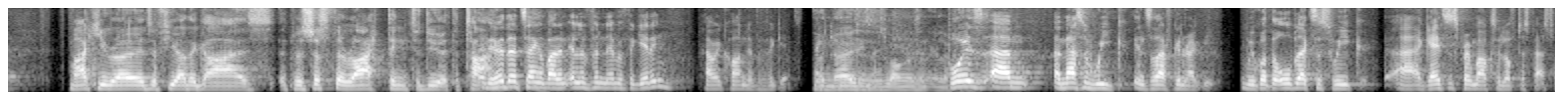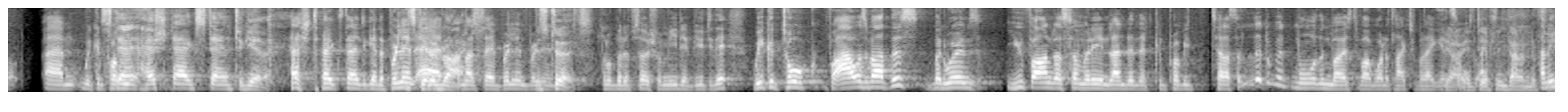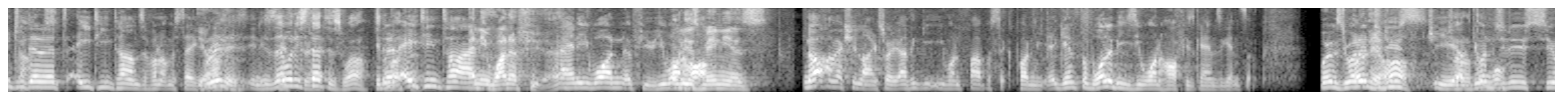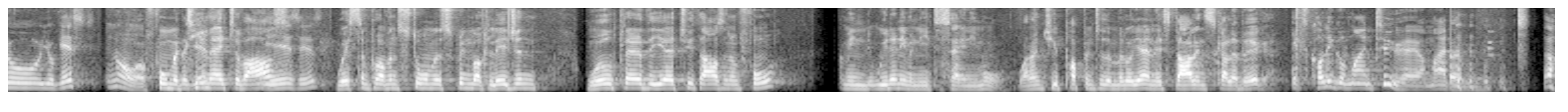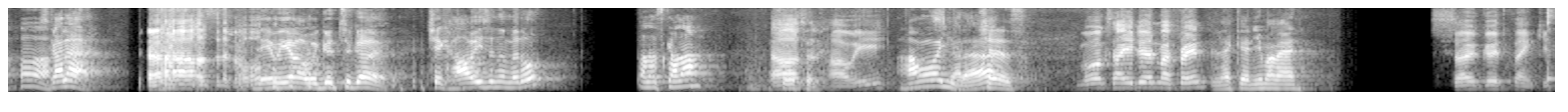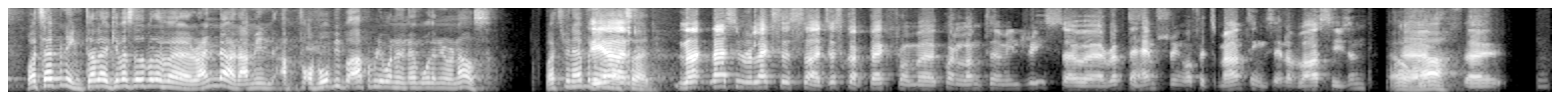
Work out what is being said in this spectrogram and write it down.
Mikey Rhodes, a few other guys. It was just the right thing to do at the time. Have you heard that saying about an elephant never forgetting? How he can't never forget. Your Thank you nose is as long as an elephant. Boys, um, a massive week in South African rugby. We've got the All Blacks this week uh, against the Springboks at Loftus Versfeld. Um, we could probably Stand, hashtag stand together. hashtag stand together. Brilliant Let's get it ad, I right. must say. Brilliant, brilliant. Let's do it. A little bit of social media beauty there. We could talk for hours about this, but Worms, you found us somebody in London that can probably tell us a little bit more than most about what it's like to play against Yeah, he's definitely done it a I few I think he times. did it 18 times, if I'm not mistaken. Yeah. Really? Is that what career. stat is? Wow. He did it lot, 18 times. And he won a few, eh? and he won a few. He won Probably as half. many as. No, I'm actually lying. Sorry, I think he he won five or six. Pardon me. Against the Wallabies, he won half his games against them. Worms, do you want to introduce? half? Jeez, Yeah. Do you want to introduce your your guest? No, a former The teammate guest? of ours. Yes, yes. Western Province Stormers, Springbok legend, World Player of the Year 2004. I mean, we don't even need to say any more. Why don't you pop into the middle here and let's dial in Schalk Burger. Ex-colleague of mine too. Hey, I might. Um, ah. Sculler, How's it all? there we are. We're good to go. Check Howie's in the middle. Hello, Scala. How's it, Howie? How are you? Sculler. Cheers. Morgs, how you doing, my friend? Lekker, and you, my man. So good, thank you. What's happening? Tell her, give us a little bit of a rundown. I mean, of all people, I probably want to know more than anyone else. What's been happening on that nice and relaxed this side. Just got back from uh, quite a long-term injury, so uh, ripped the hamstring off its mountings end of last season. Oh, wow. So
